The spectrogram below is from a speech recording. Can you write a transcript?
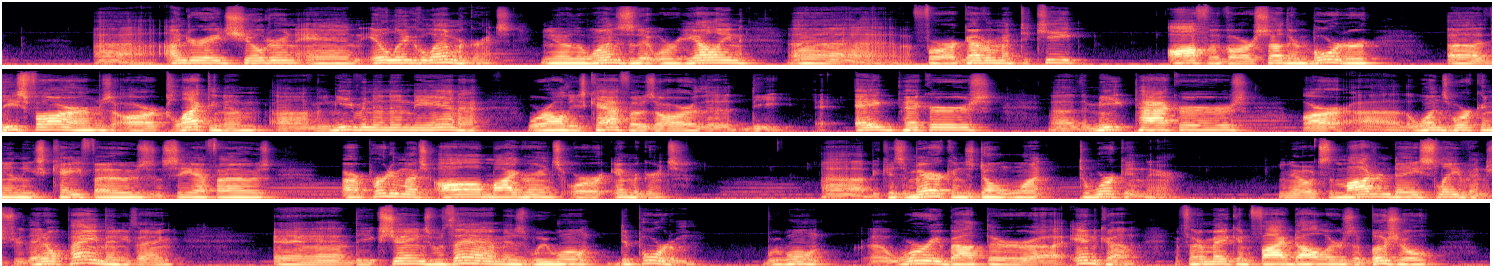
uh, underage children, and illegal immigrants. You know, the ones that were yelling uh, for our government to keep off of our southern border. Uh, these farms are collecting them. I mean, even in Indiana, where all these CAFOs are, the the egg pickers, uh, the meat packers are uh, the ones working in these CAFOs and CFOs are pretty much all migrants or immigrants uh, because Americans don't want to work in there. You know, it's the modern day slave industry. They don't pay them anything, and the exchange with them is we won't deport them. We won't uh, worry about their uh, income. If they're making five dollars a bushel,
